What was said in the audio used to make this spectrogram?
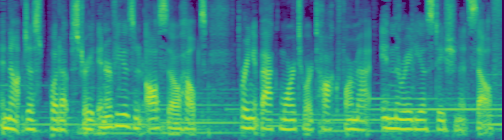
and not just put up straight interviews. And it also helped bring it back more to our talk format in the radio station itself.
